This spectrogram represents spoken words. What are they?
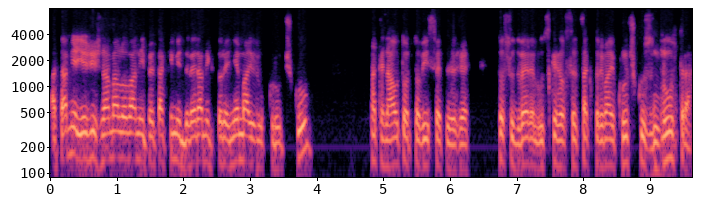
a tam je Ježiš namalovaný pred takými dverami, ktoré nemajú kľúčku a ten autor to vysvetlil, že to sú dvere ľudského srdca, ktoré majú kľúčku znútra.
